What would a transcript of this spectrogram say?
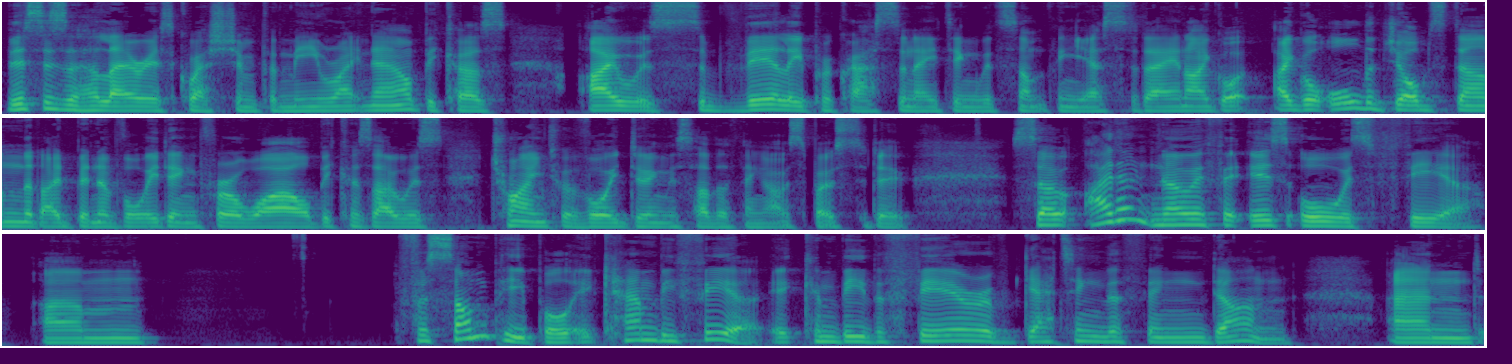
this is a hilarious question for me right now because I was severely procrastinating with something yesterday, and I got I got all the jobs done that I'd been avoiding for a while because I was trying to avoid doing this other thing I was supposed to do. So I don't know if it is always fear. Um, for some people, it can be fear. It can be the fear of getting the thing done, and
